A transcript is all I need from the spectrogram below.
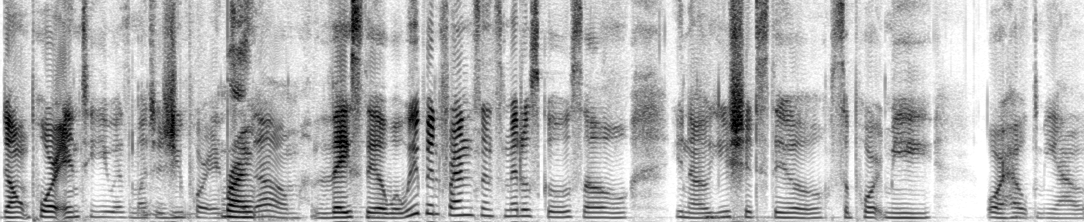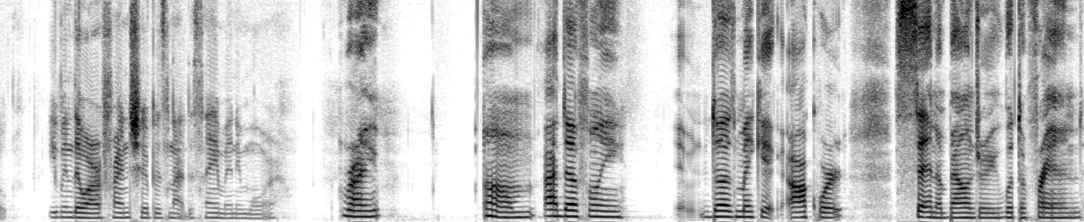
don't pour into you as much as you pour into right. them, they still, well, we've been friends since middle school, so you know, you should still support me or help me out, even though our friendship is not the same anymore. Right. Um, I definitely does make it awkward setting a boundary with a friend.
